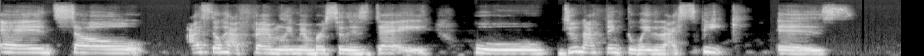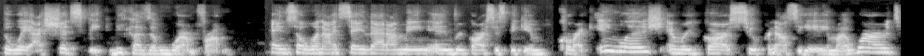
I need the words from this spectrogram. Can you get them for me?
and so I still have family members to this day who do not think the way that I speak is the way I should speak because of where I'm from. And so when I say that, I mean in regards to speaking correct English, in regards to pronunciating my words.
